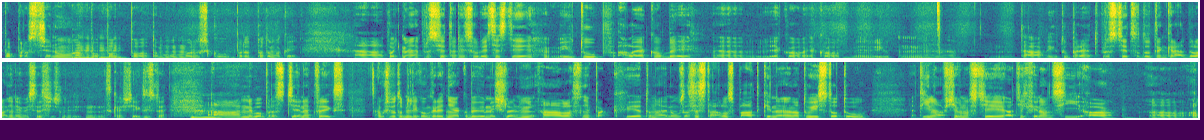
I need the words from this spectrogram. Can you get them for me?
po prostřenu a po, po, po tomu Rusku, po, po tom OK. A pojďme, prostě tady jsou dvě cesty, YouTube, ale jakoby, eh, jako, jako, mm, ta YouTube Red, prostě co to tenkrát bylo, ani nevím, jestli dneska ještě existuje, mm. a nebo prostě Netflix. A už jsme to měli konkrétně jakoby vymyšlený a vlastně pak je to najednou zase stáhlo zpátky na, na tu jistotu té návštěvnosti a těch financí a, a, a,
